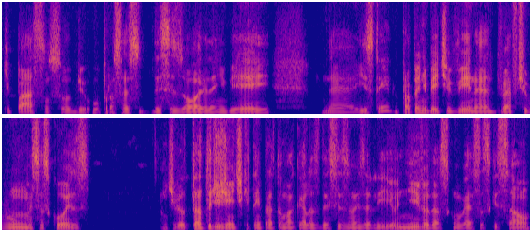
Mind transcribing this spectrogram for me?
que passam sobre o processo decisório da NBA, né, isso tem o próprio NBA TV, né, Draft Room, essas coisas. A gente vê o tanto de gente que tem para tomar aquelas decisões ali, o nível das conversas que são.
